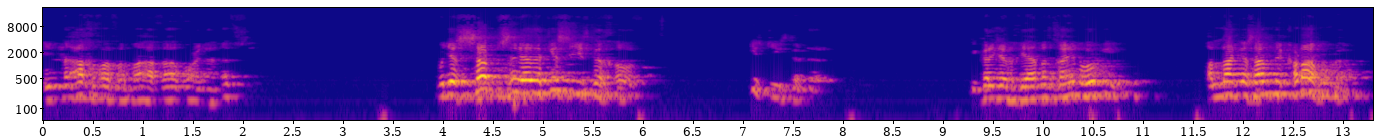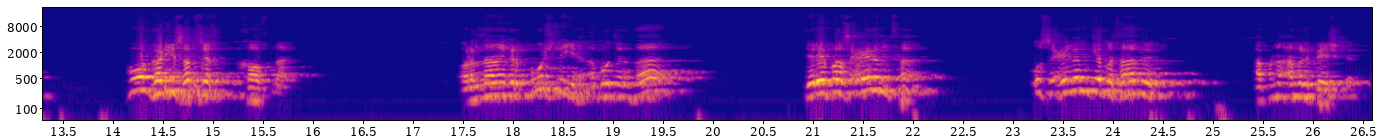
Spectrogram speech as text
ان اخوف ما اخاف على نفسي مجھے سب سے زیادہ کس چیز کا خوف؟ کس چیز کا ڈر؟ کہ کل جب قیامت قائم ہوگی، اللہ کے سامنے کھڑا ہوگا، وہ گھڑی سب سے خوفناک۔ اور اللہ نے اگر پوچھ لیا، ابو دردا تیرے پاس علم تھا، اس علم کے مطابق اپنا عمل پیش کر۔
